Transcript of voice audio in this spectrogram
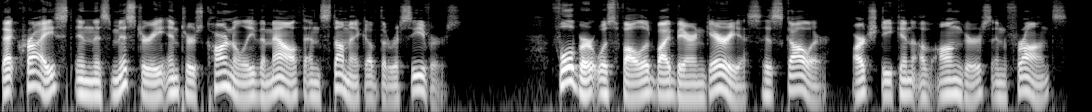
that Christ in this mystery enters carnally the mouth and stomach of the receivers. Fulbert was followed by Berengarius, his scholar, archdeacon of Angers in France,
